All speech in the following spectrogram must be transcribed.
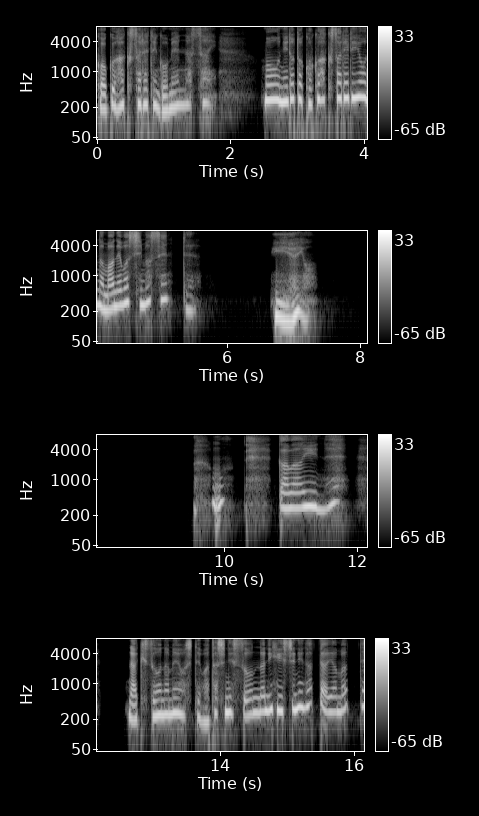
告白されてごめんなさい。もう二度と告白されるような真似はしませんって。言えよ。かわいいね。泣きそうな目をして私にそんなに必死になって謝って。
